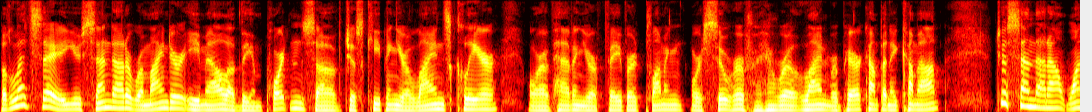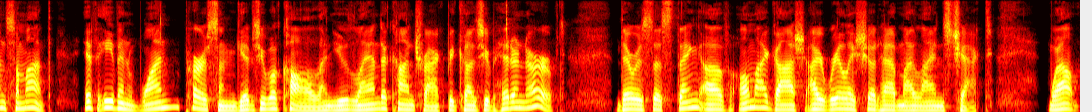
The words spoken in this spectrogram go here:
But let's say you send out a reminder email of the importance of just keeping your lines clear or of having your favorite plumbing or sewer line repair company come out. Just send that out once a month. If even one person gives you a call and you land a contract because you've hit a nerve, there was this thing of, oh my gosh, I really should have my lines checked. Well,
